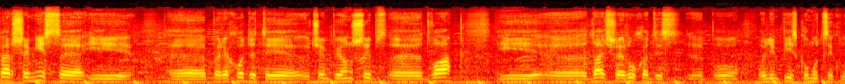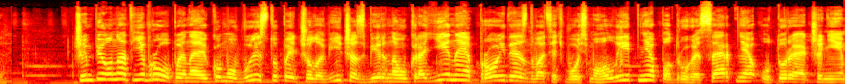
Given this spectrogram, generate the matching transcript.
перше місце і е, переходити в чемпіоншип 2 і далі рухатись е, по олімпійському циклу. Чемпіонат Європи, на якому виступить чоловіча збірна України, пройде з 28 липня по 2 серпня у Туреччині.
